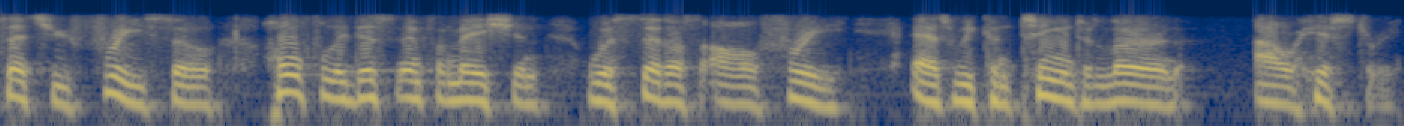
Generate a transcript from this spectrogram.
set you free. So hopefully, this information will set us all free as we continue to learn our history.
